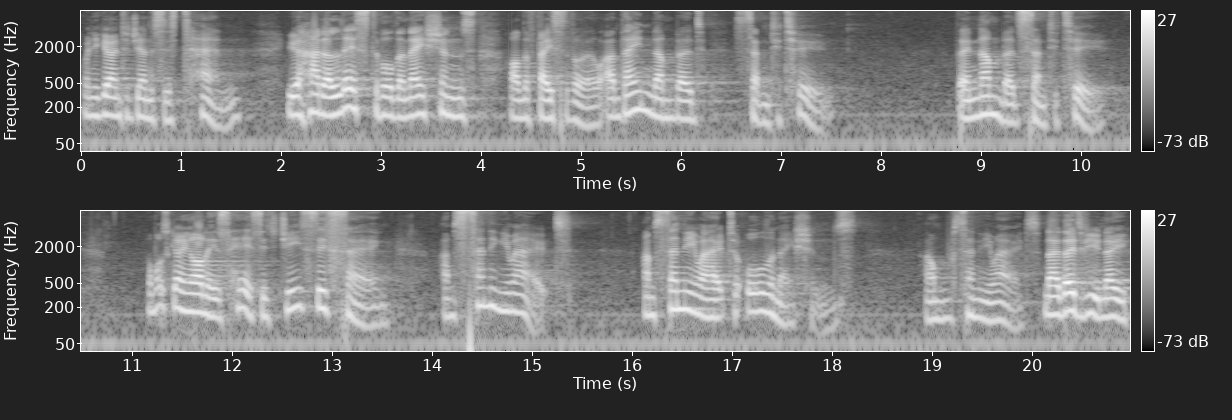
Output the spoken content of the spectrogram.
when you go into Genesis 10, you had a list of all the nations on the face of the earth, and they numbered 72. They numbered 72. And what's going on is this is Jesus is saying, I'm sending you out. I'm sending you out to all the nations. I'm sending you out. Now, those of you who know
